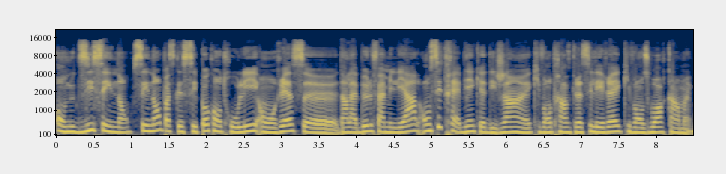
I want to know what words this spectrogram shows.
on nous dit c'est non, c'est non parce que c'est pas contrôlé, on reste dans la bulle familiale, on sait très bien qu'il y a des gens qui vvont transgresser les règles, qui vont se voir quand même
